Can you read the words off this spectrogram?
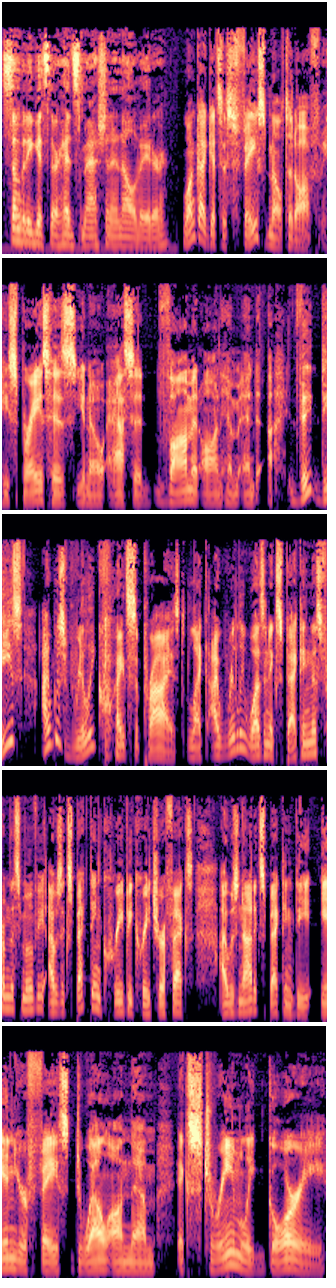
Somebody gets their head smashed in an elevator. One guy gets his face melted off. He sprays his, you know, acid vomit on him, and uh, th- these I was really quite surprised. Like I really wasn't expecting this from this movie. I was expecting creepy creature effects. I was not expecting the in-your-face, dwell on them, extremely gory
